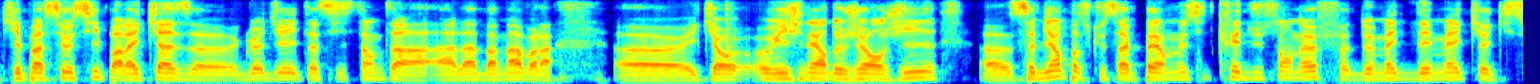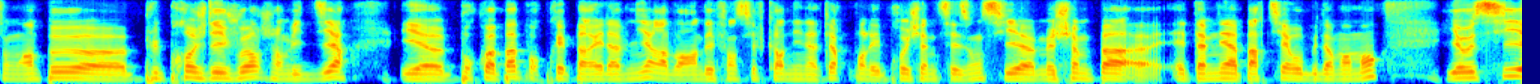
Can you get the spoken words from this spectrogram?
qui est passé aussi par la case euh, graduate assistant à, Alabama, voilà, euh, et qui est originaire de Géorgie. c'est bien parce que ça permet aussi de créer du sang neuf, de mettre des mecs qui sont un peu plus proches des joueurs, j'ai envie de dire, et pourquoi pas pour préparer l'avenir, avoir un défensif coordinateur pour les prochaines saisons si euh, Mechampa est amené à partir au bout d'un moment. Il y a aussi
